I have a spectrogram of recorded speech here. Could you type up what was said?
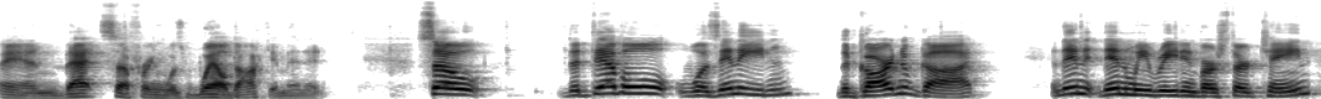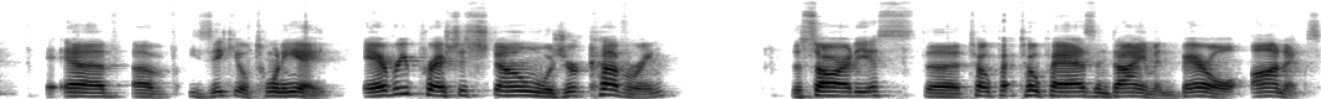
and that suffering was well documented. So the devil was in Eden, the garden of God, and then, then we read in verse 13 of, of Ezekiel 28 every precious stone was your covering the sardius, the topaz and diamond, beryl, onyx,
